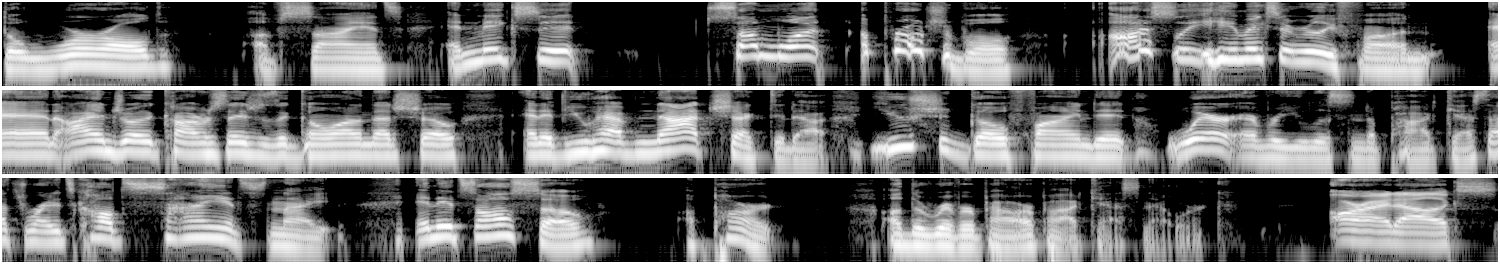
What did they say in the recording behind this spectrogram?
the world of science and makes it somewhat approachable. Honestly, he makes it really fun and I enjoy the conversations that go on in that show. And if you have not checked it out, you should go find it wherever you listen to podcasts. That's right, it's called Science Night, and it's also a part of the River Power Podcast Network. All right, Alex,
